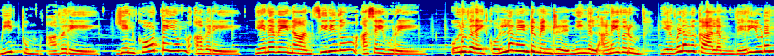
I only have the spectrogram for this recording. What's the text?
மீட்பும் அவரே. என் கோட்டையும் அவரே. எனவே நான் சிறிதும் அசைவுறேன். ஒருவரை கொல்ல வேண்டுமென்று நீங்கள் அனைவரும் எவ்வளவு காலம் வெறியுடன்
